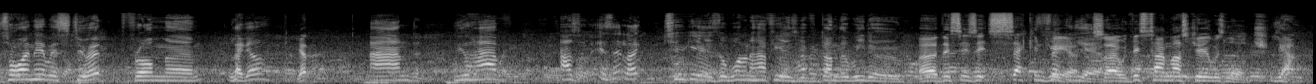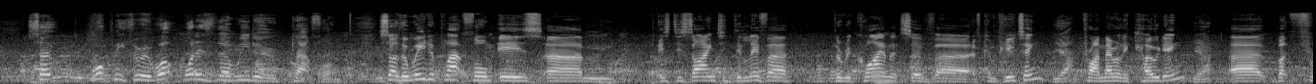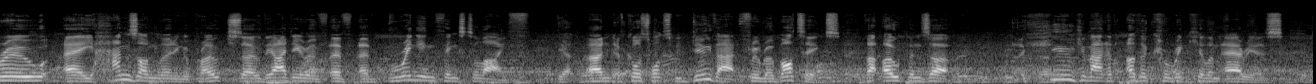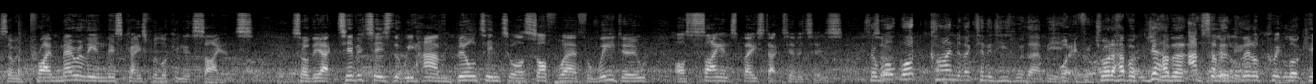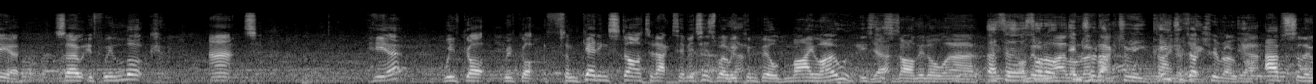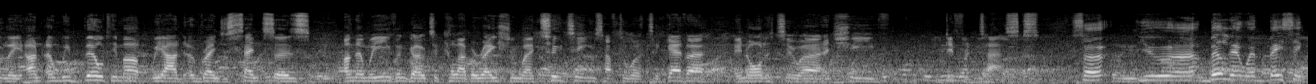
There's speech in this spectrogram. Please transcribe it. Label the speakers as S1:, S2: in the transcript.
S1: So I'm here with Stuart from um, Lego,
S2: Yep.
S1: and you have, as is it like two years or one and a half years you've done the WeDo?
S2: Uh, this is its second,
S1: Second year.
S2: So this time last year was launch.
S1: Yeah. So walk me through what what is the WeDo platform?
S2: So the WeDo platform is um, is designed to deliver the requirements of, uh, of computing,
S1: Yeah.
S2: primarily coding,
S1: Yeah.
S2: uh, but through a hands-on learning approach. So the idea of, of, of bringing things to life.
S1: Yeah.
S2: And of course, once we do that through robotics, that opens up huge amount of other curriculum areas. So primarily in this case, we're looking at science. So the activities that we have built into our software for WeDo are science-based activities.
S1: So, what, what kind of activities would that be?
S2: Well, if we try to have a,
S1: Yeah,
S2: have, a have
S1: absolutely.
S2: a little quick look here. So if we look at here, we've got we've got some getting started activities where
S1: Yeah.
S2: we can build Milo. This,
S1: Yeah.
S2: this is our little. Uh,
S1: That's a sort of
S2: Milo robot.
S1: introductory of
S2: introductory robot.
S1: Yeah.
S2: Absolutely, and, and we build him up. We add a range of sensors, and then we even go to collaboration where two teams have to work together in order to uh, achieve different tasks.
S1: So you uh, build it with basic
